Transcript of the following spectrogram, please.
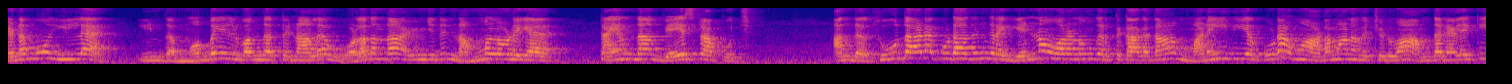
இடமும் இல்லை. இந்த மொபைல் வந்ததுனால உலகம்தான் அழிஞ்சுது நம்மளுடைய டைம் தான் வேஸ்டாக போச்சு. அந்த சூதாடக்கூடாதுங்கிற எண்ணம் வரணுங்கிறதுக்காக தான் மனைவியை கூட அவன் அடமானம் வச்சுடுவான். அந்த நிலைக்கு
